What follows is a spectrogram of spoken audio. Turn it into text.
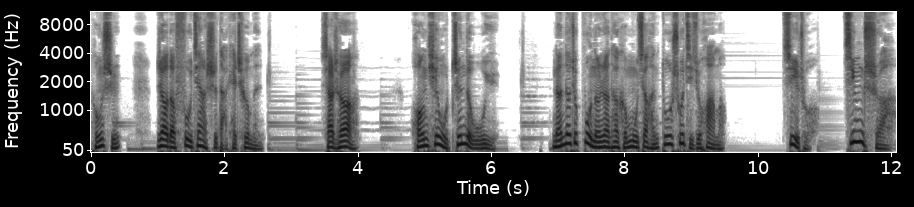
同时绕到副驾驶打开车门，下车。黄天武真的无语，难道就不能让他和穆萧寒多说几句话吗？记住，矜持啊！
